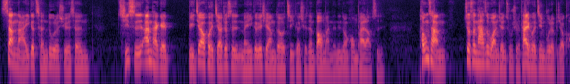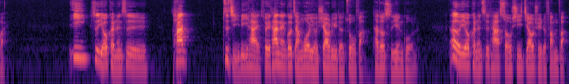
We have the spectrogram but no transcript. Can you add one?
上哪一个程度的学生，其实安排给比较会教，就是每一个乐器行都有几个学生爆满的那种红牌老师。通常，就算他是完全初学，他也会进步的比较快。一是有可能是。他自己厉害，所以他能够掌握有效率的做法，他都实验过了。二有可能是他熟悉教学的方法，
